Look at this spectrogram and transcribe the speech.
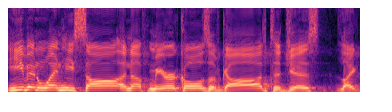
even when he saw enough miracles of God to just like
